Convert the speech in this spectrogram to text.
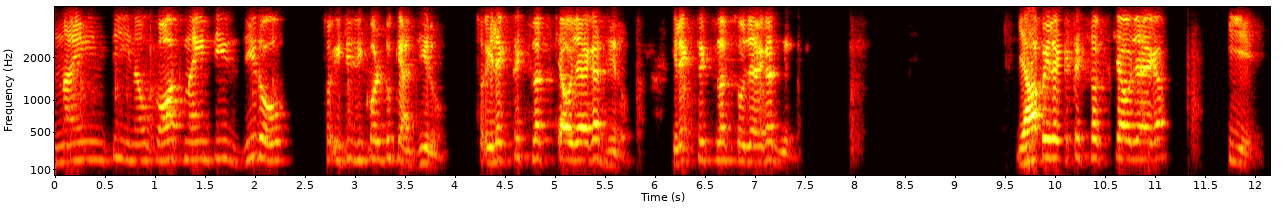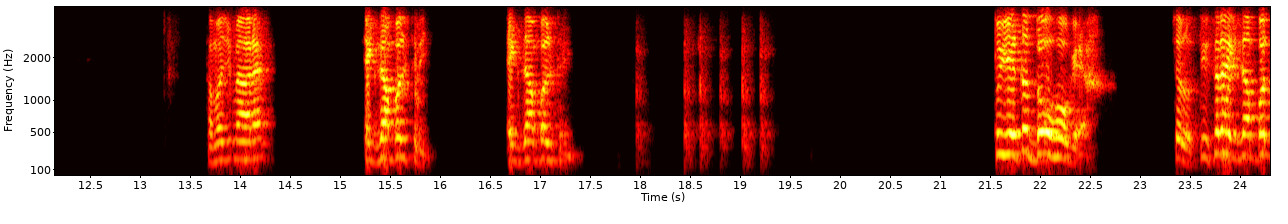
90 now cos 90 is zero so it is equal to क्या? ज़ीरो सो इलेक्ट्रिक फ्लक्स क्या हो जाएगा? ज़ीरो इलेक्ट्रिक फ्लक्स हो जाएगा ज़ीरो यहाँ पे इलेक्ट्रिक फ्लक्स क्या हो जाएगा? ई ए समझ में आ रहा है? एग्ज़ाम्पल थ्री एग्ज़ाम्पल थ्री तो ये तो दो हो गया। चलो, तीसरा एग्ज़ाम्पल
